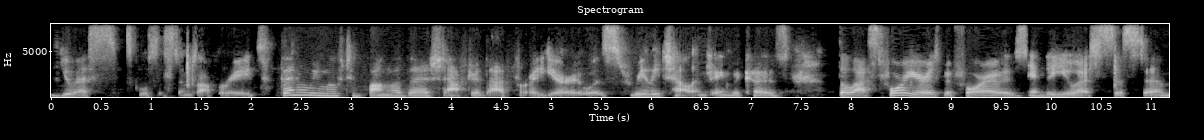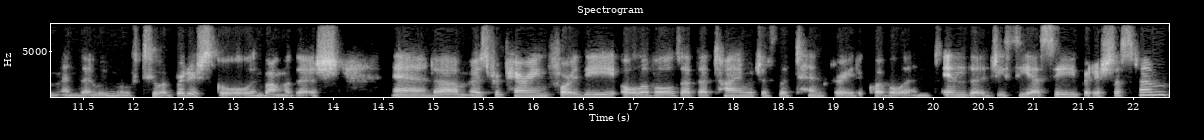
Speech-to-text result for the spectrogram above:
US school systems operate. Then, when we moved to Bangladesh after that for a year, it was really challenging because the last four years before I was in the US system, and then we moved to a British school in Bangladesh. And um, I was preparing for the O levels at that time, which is the 10th grade equivalent in the GCSE British system.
